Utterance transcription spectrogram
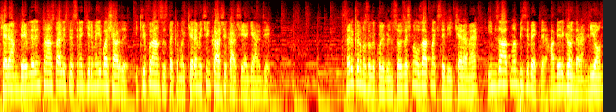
Kerem devlerin transfer listesine girmeyi başardı. İki Fransız takımı Kerem için karşı karşıya geldi. Sarı Kırmızılı kulübün sözleşme uzatmak istediği Kerem'e imza atma bizi bekle haberi gönderen Lyon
